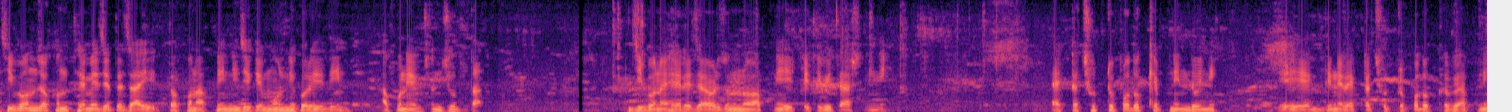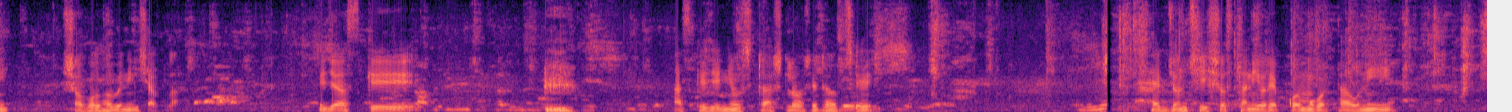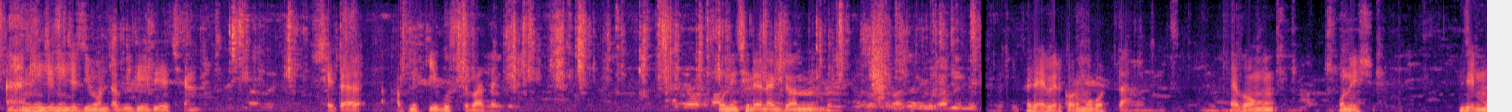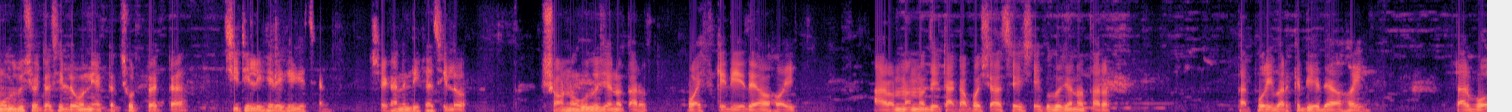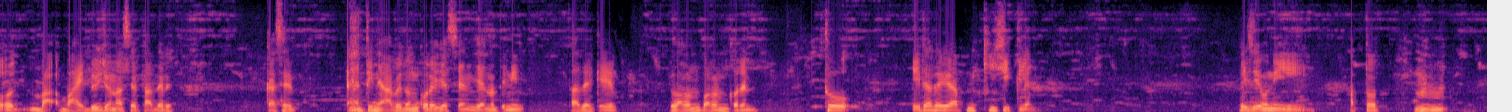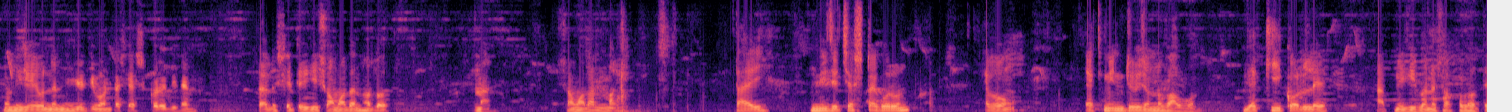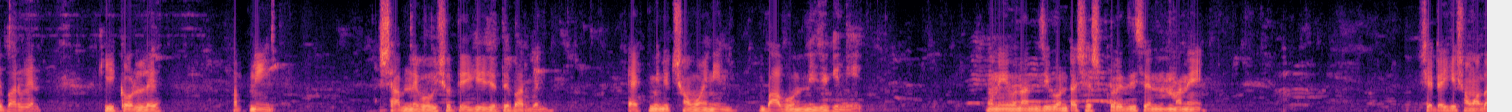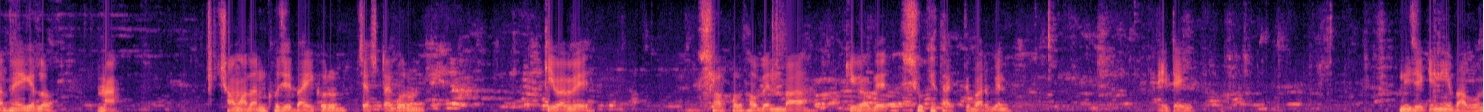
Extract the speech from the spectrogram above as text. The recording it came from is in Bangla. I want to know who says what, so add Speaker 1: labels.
Speaker 1: জীবন যখন থেমে যেতে চাই, তখন আপনি নিজেকে মনে করিয়ে দিন, আপনি একজন যোদ্ধা। জীবনে হেরে যাওয়ার জন্য আপনি এই পৃথিবীতে আসেননি। একটা ছোট্ট পদক্ষেপ নিন দৈনিক। এই একদিনের একটা ছোট্ট পদক্ষেপে আপনি সফল হবেন ইনশাল্লাহ এই যে আজকে আজকে যে নিউজটা আসলো, সেটা হচ্ছে একজন শীর্ষস্থানীয় র্যাব কর্মকর্তা, উনি নিজে নিজের জীবনটা বিলিয়ে দিয়েছেন, সেটা আপনি কি বুঝতে পারলেন? উনি ছিলেন একজন র্যাবের কর্মকর্তা এবং উনি যে মূল বিষয়টা ছিল, উনি একটা ছোট্ট একটা চিঠি লিখে রেখে গেছেন। সেখানে লেখা ছিল, স্বর্ণগুলো যেন তার ওয়াইফকে দিয়ে দেওয়া হয় আর অন্যান্য যে টাকা পয়সা আছে সেগুলো যেন তার তার পরিবারকে দিয়ে দেওয়া হয়। তার ভাই দুইজন আছে, তাদের কাছে তিনি আবেদন করে গেছেন যেন তিনি তাদেরকে লালন পালন করেন। তো এটা থেকে আপনি কি শিখলেন? এই যে উনি আত্ম উনি যে ওনার নিজের জীবনটা শেষ করে দিলেন, তাহলে সেটাই কি সমাধান হলো? না, সমাধান নয়। তাই নিজে চেষ্টা করুন এবং এক মিনিটের জন্য ভাবুন যে কি করলে আপনি জীবনে সফল হতে পারবেন। কি করলে আপনি সামনে ভবিষ্যতে এগিয়ে যেতে পারবেন? এক মিনিট সময় নিন ভাবুন নিজেকে নিয়ে। উনি ওনার জীবনটা শেষ করে দিয়েছেন মানে সেটাই কি সমাধান হয়ে গেল? না। সমাধান খুঁজে বাই করুন, চেষ্টা করুন কীভাবে সফল হবেন বা কীভাবে সুখে থাকতে পারবেন। এটাই। নিজেকে নিয়ে ভাবুন।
